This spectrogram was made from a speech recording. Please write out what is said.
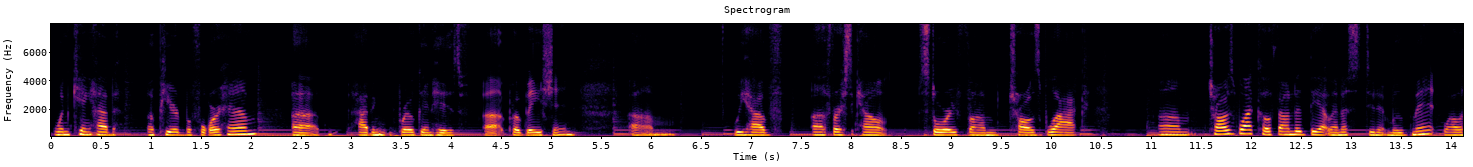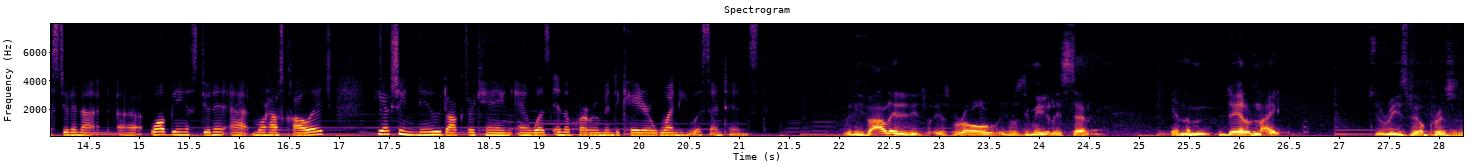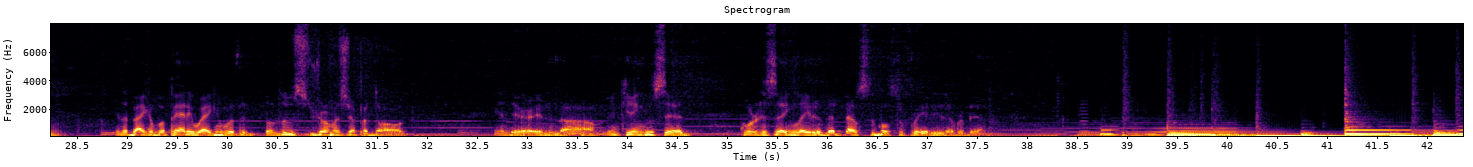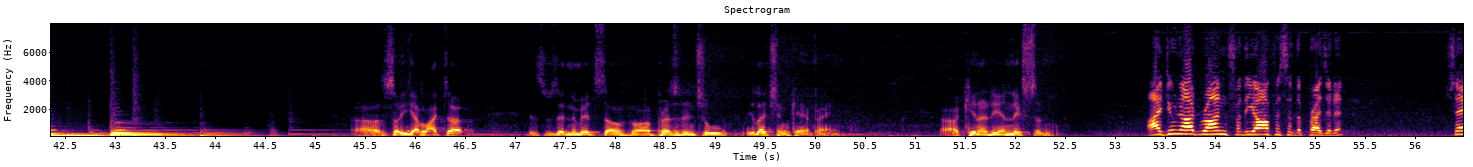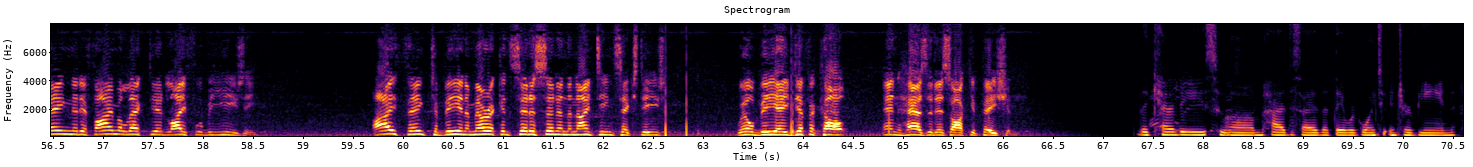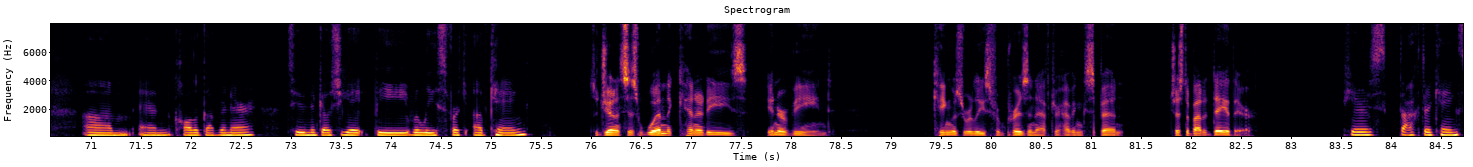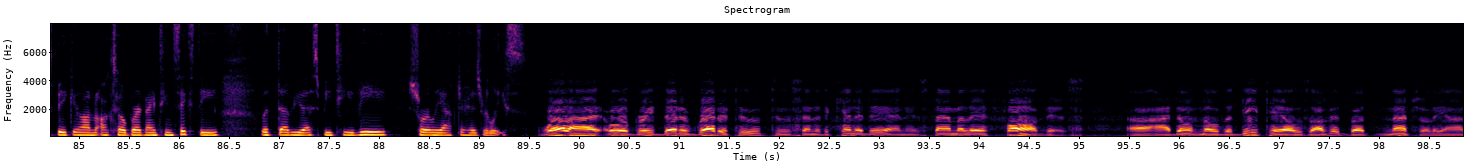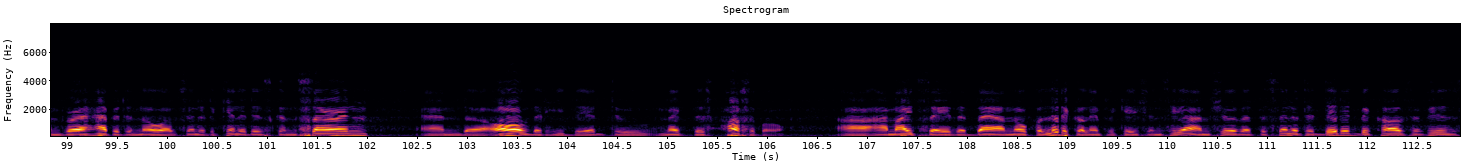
when King had appeared before him, uh, having broken his uh, probation, um, we have a first account story from Charles Black. Um, Charles Black co-founded the Atlanta Student Movement while a student at uh, while being a student at Morehouse College. He actually knew Dr. King and was in the courtroom in when he was sentenced. When he violated his, his parole, he was immediately sent in the dead of night to Reidsville Prison in the back of a paddy wagon with a, a loose German Shepherd dog in there. And, um, and King was said, according to saying later, that that's the most afraid he'd ever been. Uh, so he got locked up. This was in the midst of uh, presidential election campaign. Uh, Kennedy and Nixon. I do not run for the office of the president, saying that if I'm elected, life will be easy. I think to be an American citizen in the 1960s will be a difficult and hazardous occupation. The Kennedys, who um, had decided that they were going to intervene um, and call the governor to negotiate the release for, of King. So, Genesis, when the Kennedys intervened, King was released from prison after having spent just about a day there. Here's Dr. King speaking on October 1960 with WSB TV shortly after his release. Well, I owe a great debt of gratitude to Senator Kennedy and his family for this. Uh, I don't know the details of it, but naturally I'm very happy to know of Senator Kennedy's concern and uh, all that he did to make this possible. Uh, I might say that there are no political implications here. I'm sure that the senator did it because of his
